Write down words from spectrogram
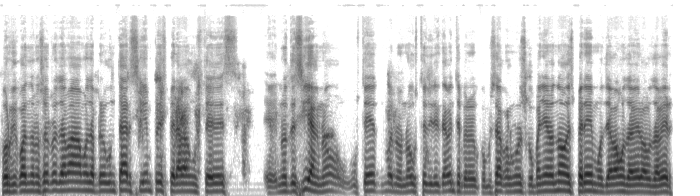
porque cuando nosotros llamábamos a preguntar, siempre esperaban ustedes, eh, nos decían, ¿no? Usted, bueno, no usted directamente, pero conversaba con algunos compañeros, no, esperemos, ya vamos a ver, vamos a ver.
